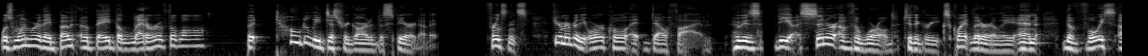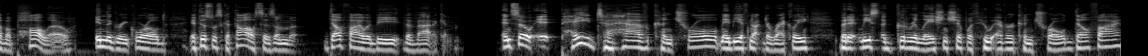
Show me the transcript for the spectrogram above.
was one where they both obeyed the letter of the law, but totally disregarded the spirit of it. For instance, if you remember the oracle at Delphi, who is the center of the world to the Greeks, quite literally, and the voice of Apollo in the Greek world, if this was Catholicism, Delphi would be the Vatican. And so it paid to have control, maybe if not directly, but at least a good relationship with whoever controlled Delphi.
